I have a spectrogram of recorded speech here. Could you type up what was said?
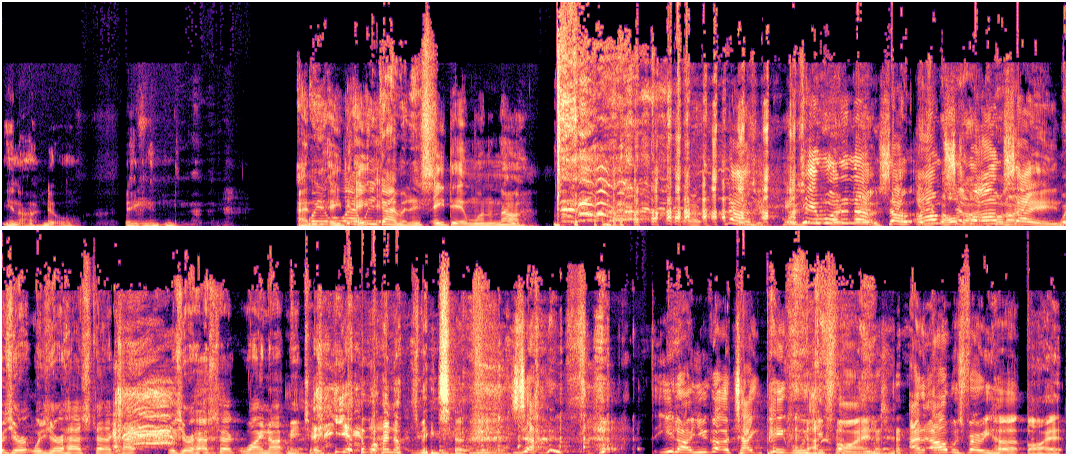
you know, little thing. And Where, he, where he- are we going with this? he didn't want to know. no, he didn't want to know. wait. So Was- I'm hold sa- on, what I'm on. saying. was your was your hashtag ha- was your hashtag why not me too? yeah, why not me too? So, you know, you got to take people as you find, and I was very hurt by it.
